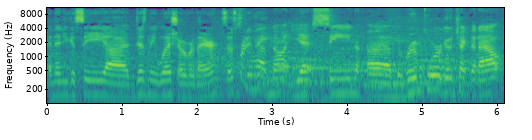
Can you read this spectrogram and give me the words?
and then you can see uh, Disney Wish over there. So it's pretty Still have not yet seen uh, the room tour. Go check that out.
